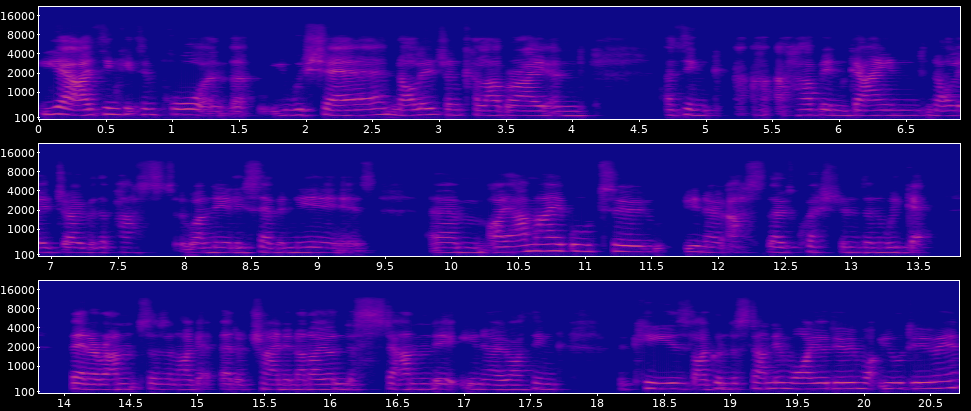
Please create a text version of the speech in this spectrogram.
yeah, I think it's important that we share knowledge and collaborate. And I think having gained knowledge over the past, well, nearly seven years, um, I am able to, you know, ask those questions and we get better answers and I get better training and I understand it. You know, I think the key is like understanding why you're doing what you're doing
